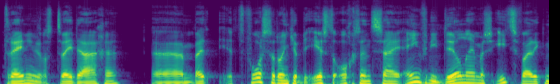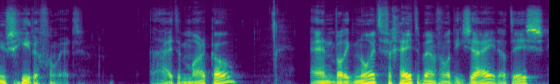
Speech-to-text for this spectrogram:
training, dat was twee dagen. Uh, bij het voorstelrondje op de eerste ochtend zei een van die deelnemers iets waar ik nieuwsgierig van werd. Hij heette Marco. En wat ik nooit vergeten ben van wat hij zei, dat is...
